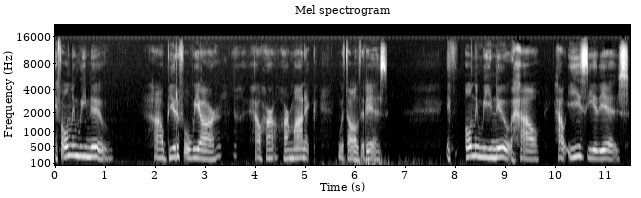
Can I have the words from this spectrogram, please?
If only we knew how beautiful we are, how har harmonic with all that is. If only we knew how how easy it is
